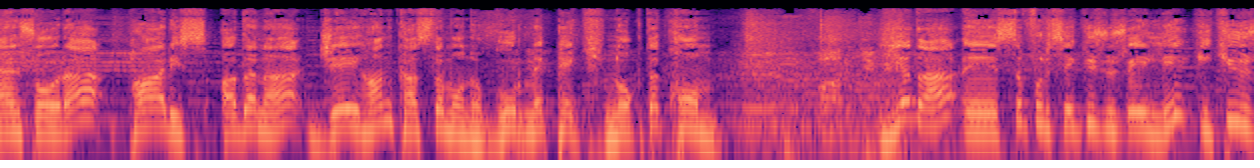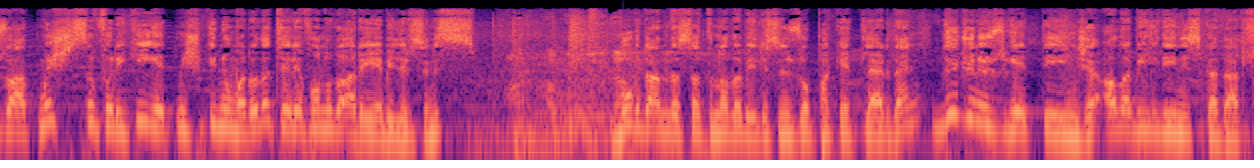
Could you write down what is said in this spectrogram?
Gurme'den sonra Paris, Adana, Ceyhan, Kastamonu. Gurmepek.com ya da e, 0850 260 02 72 numaralı telefonu da arayabilirsiniz. Buradan da satın alabilirsiniz o paketlerden. Gücünüz yettiğince alabildiğiniz kadar.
